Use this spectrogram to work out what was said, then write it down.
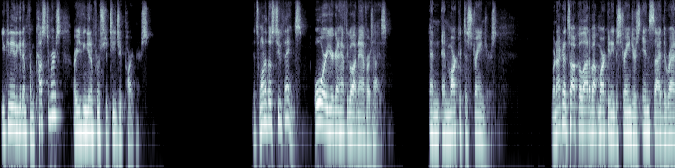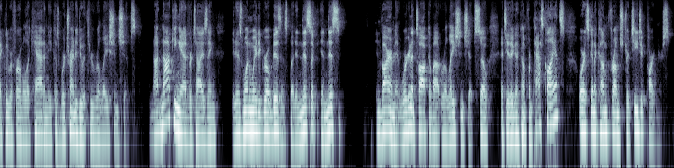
you can either get them from customers or you can get them from strategic partners. It's one of those two things. Or you're going to have to go out and advertise and, and market to strangers. We're not going to talk a lot about marketing to strangers inside the Radically Referable Academy because we're trying to do it through relationships. not knocking advertising. It is one way to grow business, but in this in this environment, we're going to talk about relationships. So it's either going to come from past clients or it's going to come from strategic partners.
